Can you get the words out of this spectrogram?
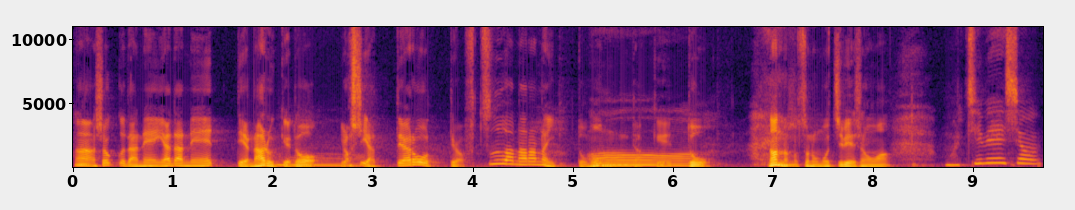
あショックだね嫌だねってなるけどうん。よしやってやろうっては普通はならないと思うんだけあど何なの？そのモチベーションは。モチベーション。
